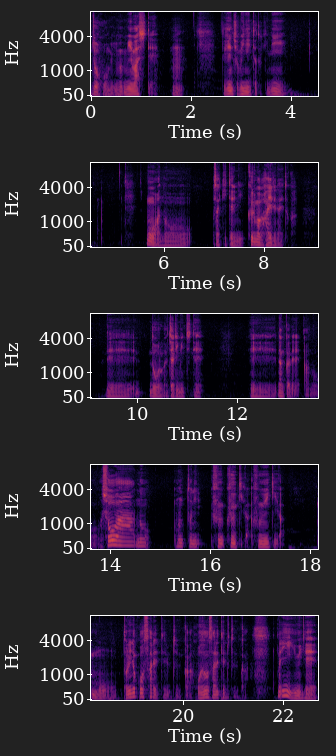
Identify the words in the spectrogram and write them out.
情報を見見まして、うん、で現地を見に行った時にもうあのさっき言ったように車が入れないとか。で道路が砂利道で、えーなんかねあの昭和の本当に空気が雰囲気がもう取り残されてるというか保存されてるというか、まあ、いい意味で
